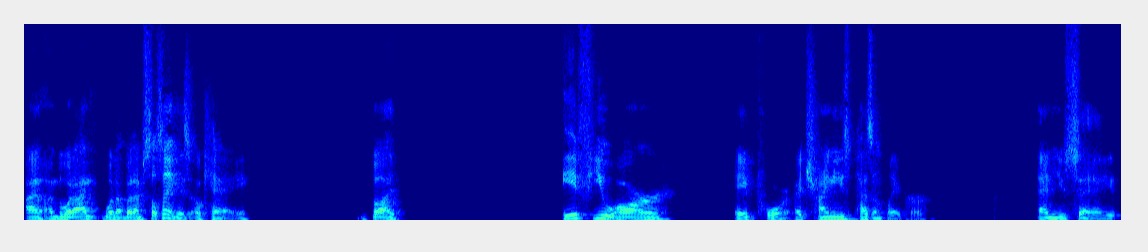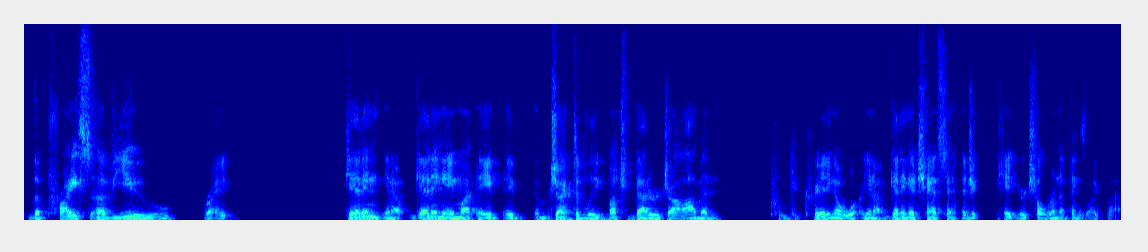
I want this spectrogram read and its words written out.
I, I'm what I'm what I, but I'm still saying is okay, but if you are a poor a Chinese peasant laborer, and you say the price of you right getting you know getting a a, a objectively much better job and creating a you know getting a chance to educate your children and things like that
